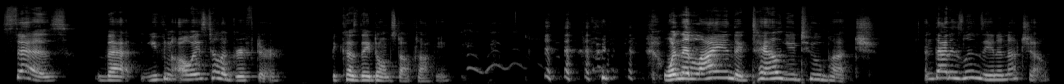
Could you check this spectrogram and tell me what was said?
says that you can always tell a grifter because they don't stop talking. when they're lying, they tell you too much. And that is Lindsay in a nutshell.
